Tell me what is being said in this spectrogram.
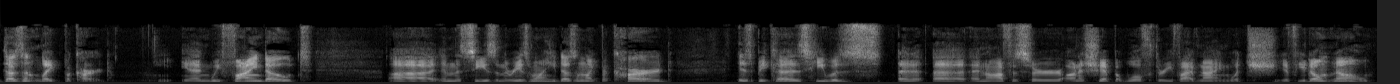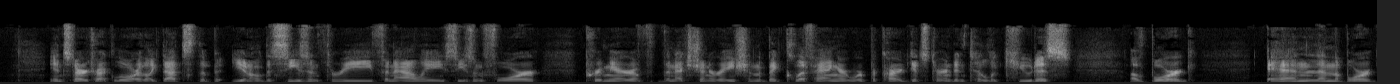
doesn't like Picard, he, and we find out uh, in the season the reason why he doesn't like Picard is because he was a, a, an officer on a ship at Wolf 359, which, if you don't know, in Star Trek lore, like that's the you know the season three finale, season four premiere of the Next Generation, the big cliffhanger where Picard gets turned into Locutus of Borg, and then the Borg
